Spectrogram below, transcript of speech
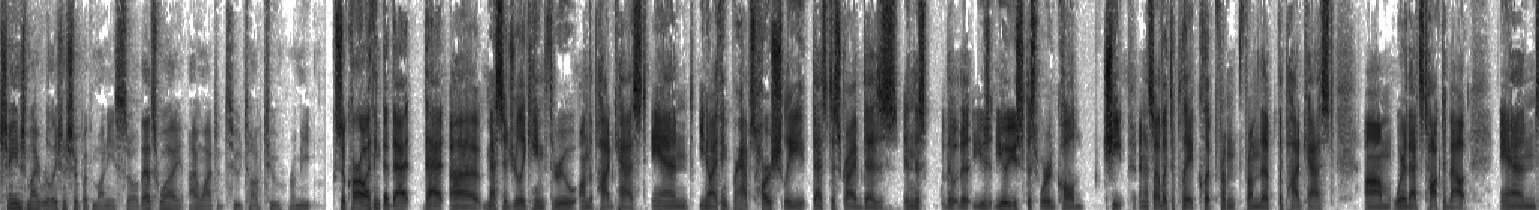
change my relationship with money. So that's why I wanted to talk to Ramit. So, Carl, I think that that that uh, message really came through on the podcast, and you know, I think perhaps harshly that's described as in this the, the use, you use this word called cheap, and so I'd like to play a clip from from the the podcast um, where that's talked about and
